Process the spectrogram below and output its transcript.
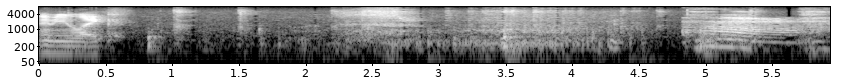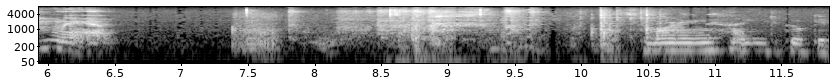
I mean, like... Man. Morning, I need to go get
